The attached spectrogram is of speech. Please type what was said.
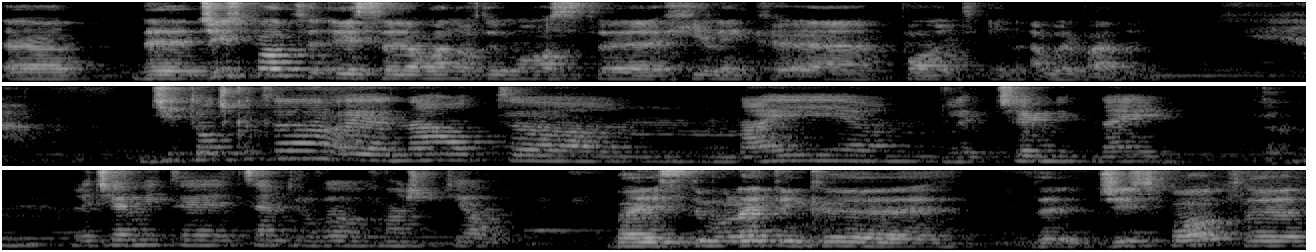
uh, the G spot is uh, one of the most uh, healing uh, point in our body. G точката е една от най-лечебните, най-лечебните центрове в нашето тяло. By stimulating uh, the G spot, uh,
